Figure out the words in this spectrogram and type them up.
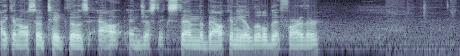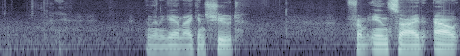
I can also take those out and just extend the balcony a little bit farther. And then again, I can shoot from inside out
